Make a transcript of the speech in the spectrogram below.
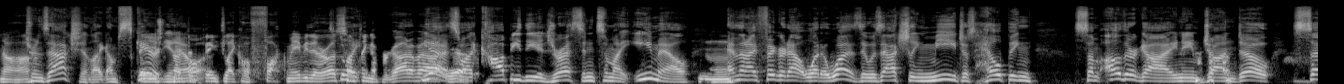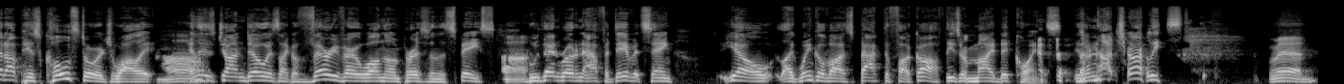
Uh-huh. transaction? Like, I'm scared. You to know." think like, oh fuck, maybe there was So something I, forgot about. Yeah, so I copied the address into my email, Mm-hmm. and then I figured out what it was. It was actually me just helping some other guy named John Doe set up his cold storage wallet. Ah. And this John Doe is like a very, very well known person in the space Uh-huh. who then wrote an affidavit saying, Yo, like Winklevoss, back the fuck off. These are my bitcoins. These are not Charlie's. Man.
